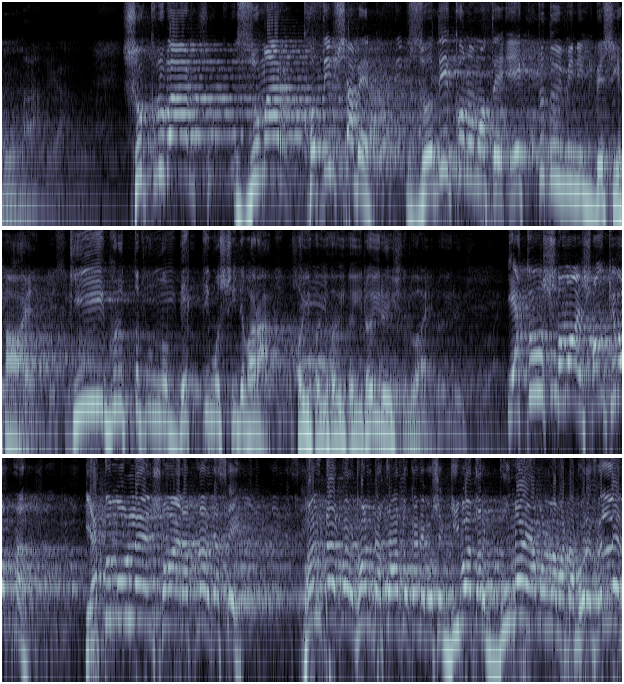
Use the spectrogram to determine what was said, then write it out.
আল্লাহ। শুক্রবার জুমার খতিব সাহেবের যদি কোনো মতে একটু দুই মিনিট বেশি হয়, কি গুরুত্বপূর্ণ ব্যক্তি মসজিদে ভরা? হই হই হই হই রই রই শুরু হয়। এত সময় সংক্ষেপ আপনার, এত মূল্যায়ন সময়ের আপনার কাছে। ঘণ্টার পর ঘণ্টা চা দোকানে বসে গিবা তার গুনায় আমল নামাটা ভরে ফেললেন।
